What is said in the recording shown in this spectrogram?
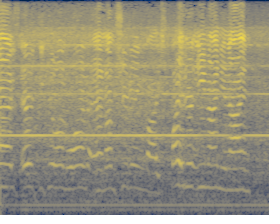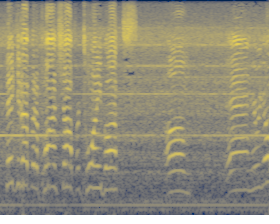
guys, Eric D. Killhound one, and I'm shooting my Spyder E99. Picked it up at a pawn shop for 20 bucks. Um, and here we go.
